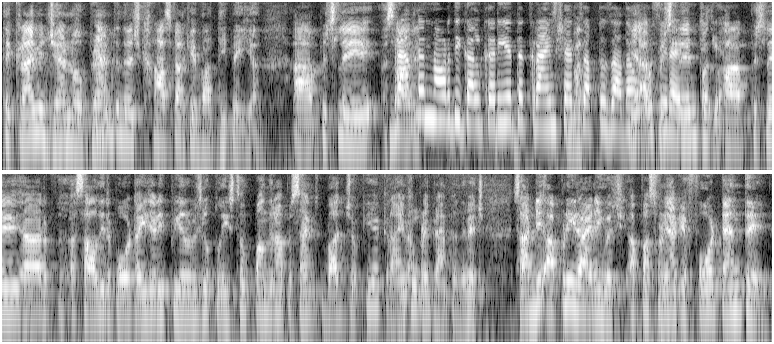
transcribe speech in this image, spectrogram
ਤੇ ਕ੍ਰਾਈਮ ਇਨ ਜਨਰਲ ਬ੍ਰੈਂਪਟਨ ਦੇ ਵਿੱਚ ਖਾਸ ਕਰਕੇ ਵੱਧਦੀ ਪਈ ਆ। ਆ ਪਿਛਲੇ ਸਾਲ ਬ੍ਰੈਂਪਟਨ ਨਾਰਥ ਦੀ ਗੱਲ ਕਰੀਏ ਤਾਂ ਕ੍ਰਾਈਮ ਸ਼ਾਇਦ ਸਭ ਤੋਂ ਜ਼ਿਆਦਾ ਉਸੇ ਰਾਈਡਿੰਗ ਚ ਆ, ਪਿਛਲੇ ਆ, ਸਾਲ ਦੀ ਰਿਪੋਰਟ ਆਈ ਜਿਹੜੀ ਪੀਐਲ ਰੀਜਨਲ ਪੁਲਿਸ ਤੋਂ 15% ਵੱਧ ਚੁੱਕੀ ਹੈ ਕ੍ਰਾਈਮ ਆਪਣੇ ਬ੍ਰੈਂਪਟਨ ਦੇ ਵਿੱਚ। ਸਾਡੀ ਆਪਣੀ ਰਾਈਡਿੰਗ ਵਿੱਚ ਆਪਾਂ ਸੁਣਿਆ ਕਿ 410 ਤੇ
